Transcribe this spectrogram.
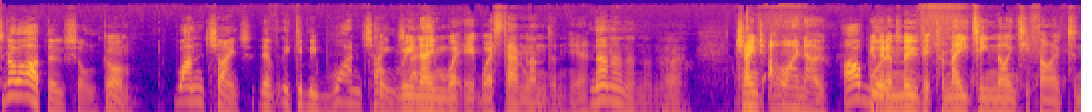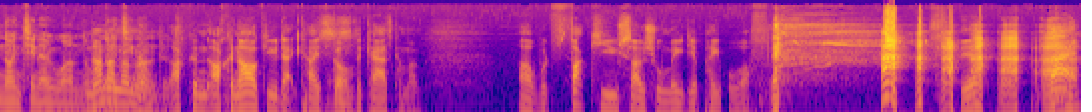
you know what I'd do, Sean? Go on, One change. They they give me one change. rename we- it West Ham London. Yeah, No, no, no, no, no. no. change. Oh, I know. I would. You're going to move it from 1895 to 1901 or No, no, no, no. I can, I can argue that case Go as on. the cows come home. I would fuck you, social media people off. yeah, that.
